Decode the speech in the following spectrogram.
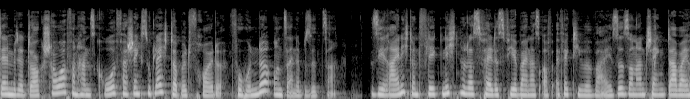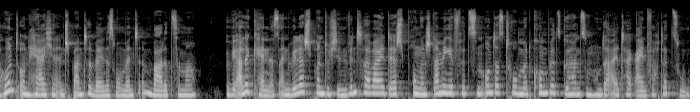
Denn mit der Dog Shower von Hans Grohe verschenkst du gleich doppelt Freude für Hunde und seine Besitzer. Sie reinigt und pflegt nicht nur das Fell des Vierbeiners auf effektive Weise, sondern schenkt dabei Hund und Herrchen entspannte Wellnessmomente im Badezimmer. Wir alle kennen es, ein wilder Sprint durch den Winterwald, der Sprung in schlammige Pfützen und das Toben mit Kumpels gehören zum Hundealltag einfach dazu.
